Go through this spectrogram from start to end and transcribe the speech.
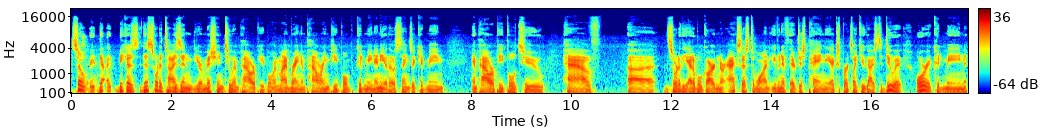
So, it, that, because this sort of ties in with your mission to empower people. In my brain, empowering people could mean any of those things. It could mean empower people to have uh, sort of the edible garden or access to one, even if they're just paying the experts like you guys to do it. Or it could mean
